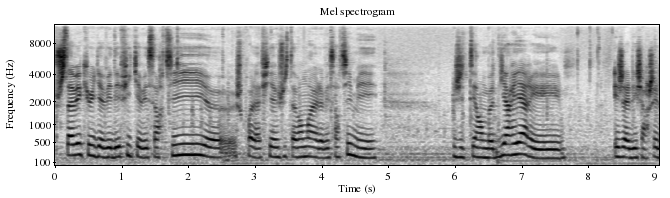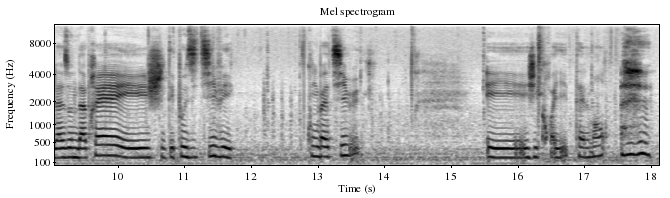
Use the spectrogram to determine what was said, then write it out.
je, savais qu'il y avait des filles qui avaient sorti. Euh, je crois la fille juste avant moi, elle avait sorti, mais j'étais en mode guerrière et, et j'allais chercher la zone d'après et j'étais positive et combative. Et j'y croyais tellement.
